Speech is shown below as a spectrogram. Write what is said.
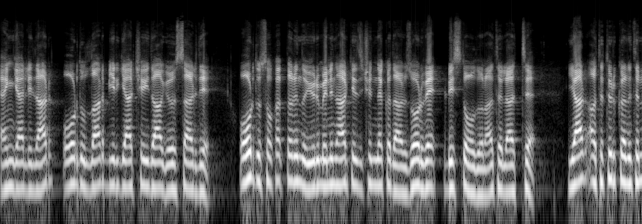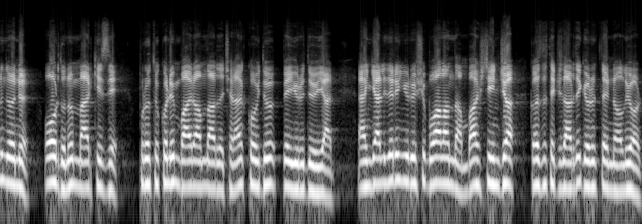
Engelliler, ordular bir gerçeği daha gösterdi. Ordu sokaklarında yürümenin herkes için ne kadar zor ve riskli olduğunu hatırlattı. Yer Atatürk anıtının önü, ordunun merkezi. Protokolün bayramlarda çelenk koyduğu ve yürüdüğü yer. Engellilerin yürüyüşü bu alandan başlayınca gazeteciler de görüntülerini alıyor.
